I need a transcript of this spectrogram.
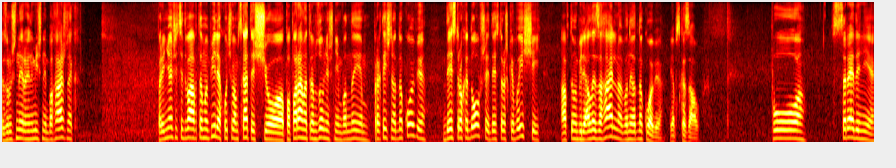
зручний ергономічний багажник. Порівнявши ці два автомобіля, хочу вам сказати, що по параметрам зовнішнім вони практично однакові, десь трохи довший, десь трошки вищий автомобіль, але загально вони однакові, я б сказав. По всередині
